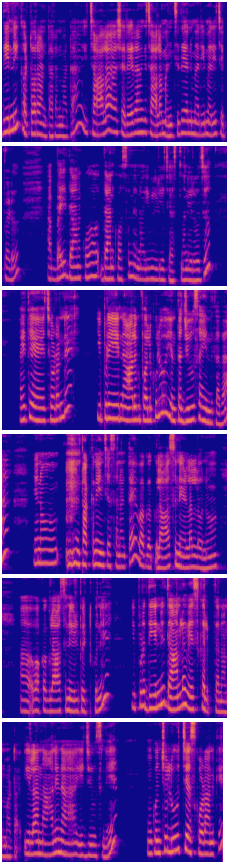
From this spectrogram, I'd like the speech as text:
దీన్ని కటోరా అంటారనమాట. ఇది చాలా శరీరానికి చాలా మంచిది అని మరీ మరీ చెప్పాడు. అబ్బాయి దానికో దానికోసం నేను ఈ వీడియో చేస్తున్నాను ఈరోజు. అయితే చూడండి ఇప్పుడు ఈ నాలుగు పలుకులు ఇంత జ్యూస్ అయింది కదా. నేను పక్కన ఏం చేశానంటే ఒక గ్లాసు నీళ్ళల్లోనూ ఒక గ్లాసు నీళ్ళు పెట్టుకుని ఇప్పుడు దీన్ని దానిలో వేసి కలుపుతాను అనమాట ఇలా నానిన ఈ జ్యూస్ని కొంచెం లూజ్ చేసుకోవడానికి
